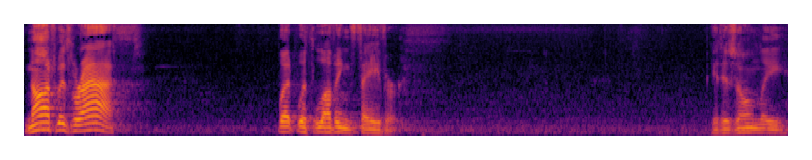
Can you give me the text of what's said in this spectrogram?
not with wrath but with loving favor. It is only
